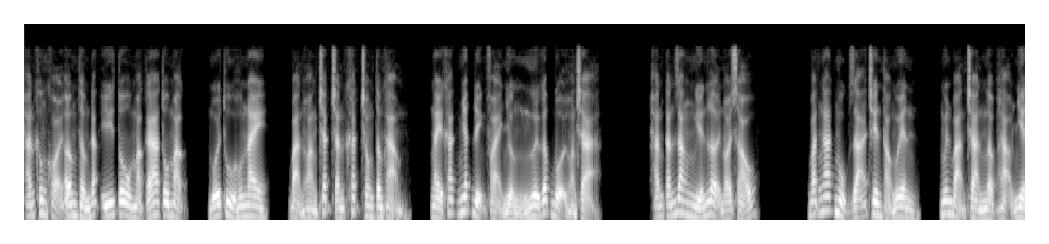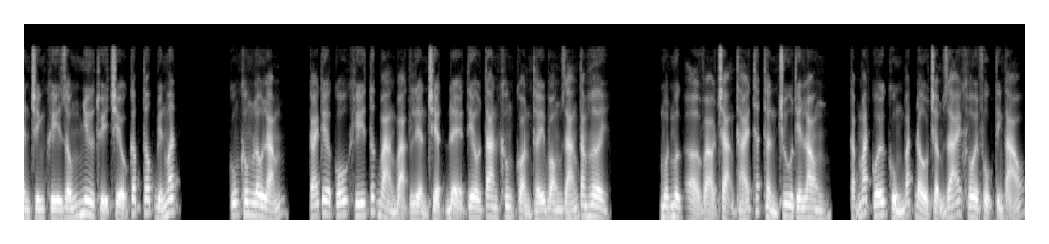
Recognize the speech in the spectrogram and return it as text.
hắn không khỏi âm thầm đắc ý tô mặc a, tô mặc, mối thù hôm nay, bản hoàng chắc chắn khắc trong tâm khảm, ngày khác nhất định phải nhường ngươi gấp bội hoàn trả. Hắn cắn răng nghiến lợi nói sáu. Bắt ngát mục giã trên thảo nguyên nguyên bản tràn ngập hạo nhiên chính khí giống như thủy triều cấp tốc biến mất. Cũng không lâu lắm, cái kia cố khí tức bàng bạc liền triệt để tiêu tan không còn thấy bóng dáng tăm hơi. Một mực ở vào trạng thái thất thần chu thiên long, cặp mắt cuối cùng bắt đầu chậm rãi khôi phục tỉnh táo.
